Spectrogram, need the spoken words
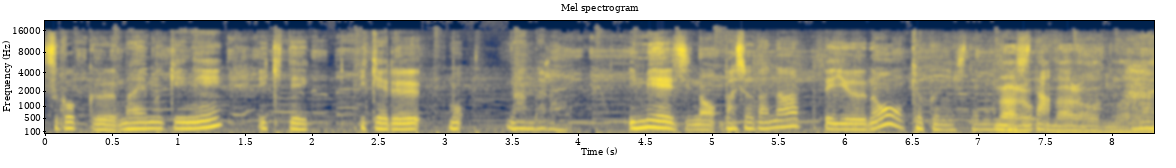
すごく前向きに生きていけるもなんだろうイメージの場所だなっていうのを曲にしてみました。なるほどなるほど、は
